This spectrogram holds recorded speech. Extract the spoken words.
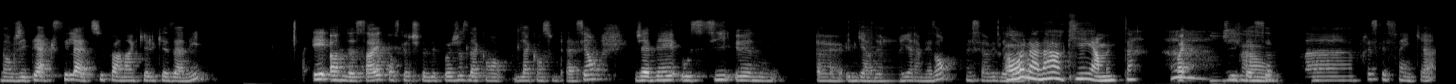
donc, j'ai été axée là-dessus pendant quelques années. Et on the side, parce que je ne faisais pas juste de la, consultation, j'avais aussi une, euh, une, garderie à la maison, un service de garde. Oh là là, OK, en même temps. Oui, j'ai fait ça pendant presque cinq ans.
